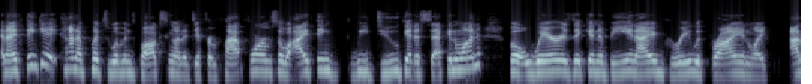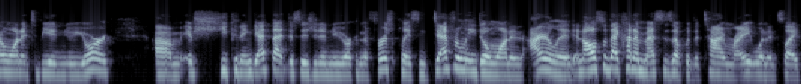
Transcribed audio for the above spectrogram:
And I think it kind of puts women's boxing on a different platform. So I think we do get a second one, but where is it going to be? And I agree with Brian. Like, I don't want it to be in New York um, if she couldn't get that decision in New York in the first place, and definitely don't want it in Ireland. And also, that kind of messes up with the time, right? When it's like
